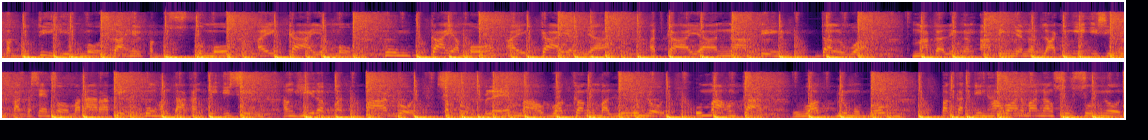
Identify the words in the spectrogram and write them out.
Pagbutihin mo dahil pag gusto mo ay kaya mo. Kung kaya mo ay kaya niya At kaya nating dalawa. Magaling ang ating yan ang laging iisipin Pag-asenso mararating. Kung handa kang tiisin Ang hirap at pagod. Sa problema Huwag kang malunod. Umahon ka, huwag lumubog. Pagkat ginhawa naman ang susunod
